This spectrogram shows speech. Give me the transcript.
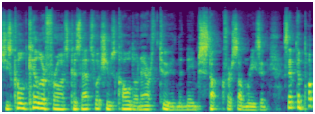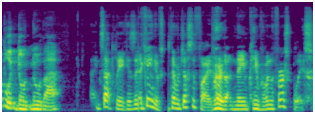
She's called Killer Frost because that's what she was called on Earth-2, and the name stuck for some reason. Except the public don't know that. Exactly, because again, it was never justified where that name came from in the first place.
